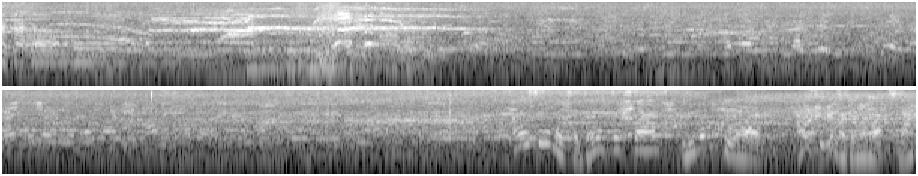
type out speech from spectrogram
I Icy makes a day at Six Flags even cooler. i Icy is available at Snacks.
